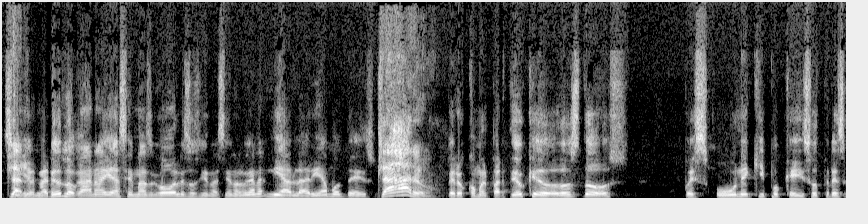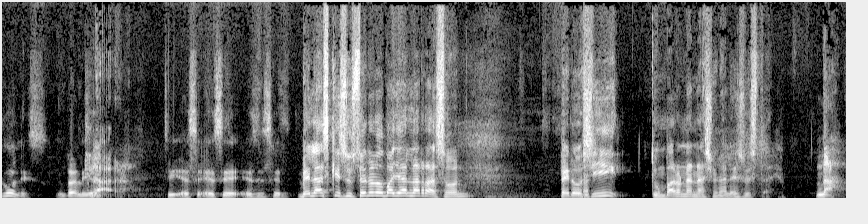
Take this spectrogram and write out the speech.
Si Millonarios lo gana y hace más goles, o si Nacional lo gana, ni hablaríamos de eso. Claro. Pero como el partido quedó 2-2, pues hubo un equipo que hizo tres goles, en realidad. Claro. Sí, ese, ese, ese es el... Velázquez, usted no nos vaya a dar la razón, pero sí tumbaron a Nacional en su estadio. Nah.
